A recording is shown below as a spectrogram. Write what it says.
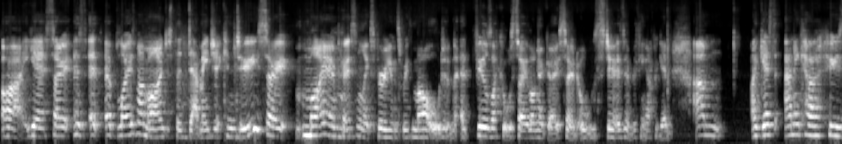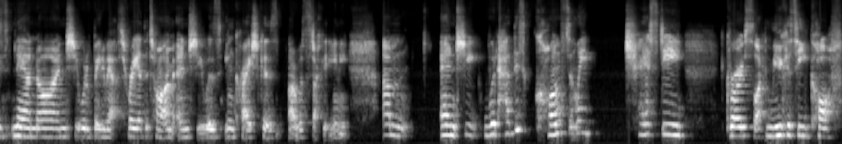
Right, yeah, so it, it blows my mind just the damage it can do. So, my own Mm. personal experience with mold, and it feels like it was so long ago, so it all stirs everything up again. Um, I guess Annika, who's now nine, she would have been about three at the time, and she was in creche because I was stuck at uni. Um, and she would have this constantly chesty, gross, like mucusy cough.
